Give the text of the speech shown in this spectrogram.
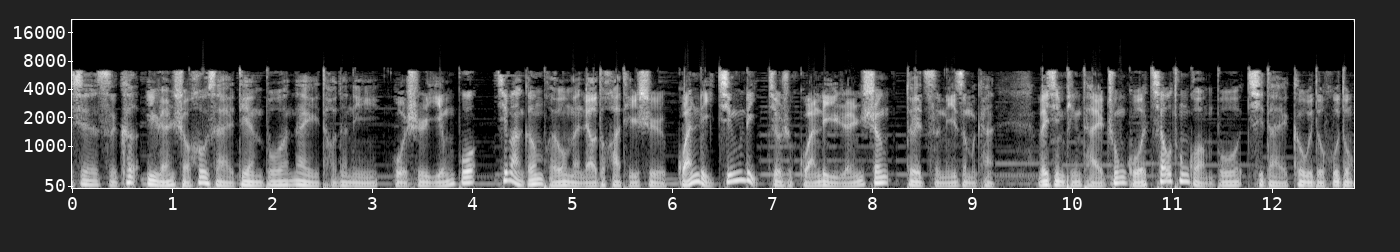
感谢此刻依然守候在电波那一头的你，我是迎波。今晚跟朋友们聊的话题是管理精力就是管理人生，对此你怎么看？微信平台中国交通广播，期待各位的互动。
